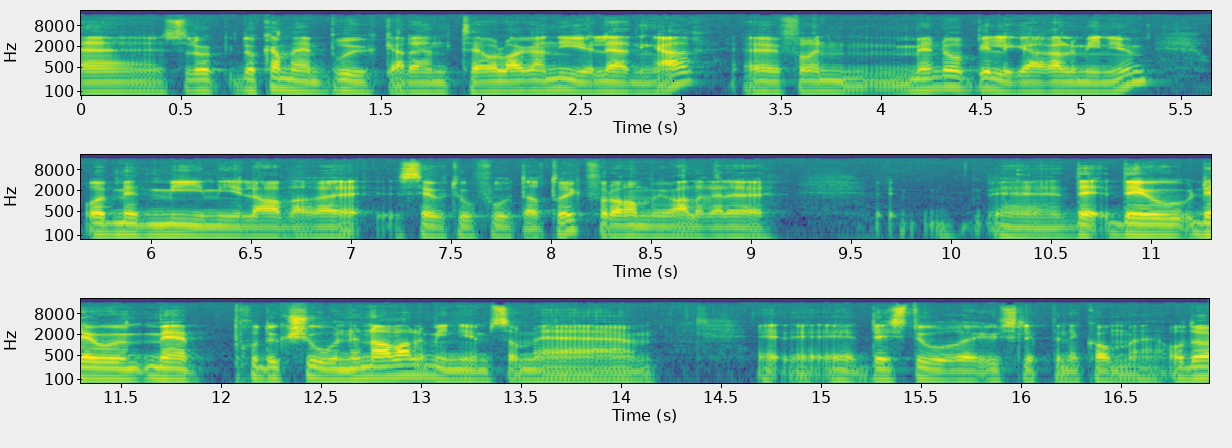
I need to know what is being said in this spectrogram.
Eh, så da, kan vi bruke den til å lage nye ledninger en, med da billigere aluminium og med mye mye lavere CO2-fotavtrykk, for da har vi jo allerede det, det, er jo, det er jo med produksjonen av aluminium som er de store utslippene kommer. Og da,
